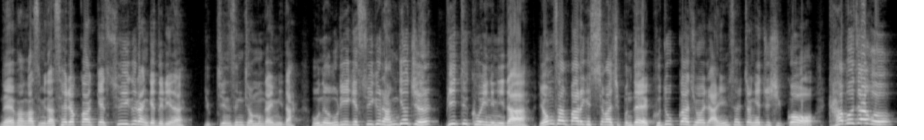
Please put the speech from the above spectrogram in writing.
네, 반갑습니다. 세력과 함께 수익을 안겨드리는 육진승 전문가입니다. 오늘 우리에게 수익을 안겨줄 비트코인입니다. 영상 빠르게 시청하실 분들 구독과 좋아요 알림 설정 해주시고 가보자고!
